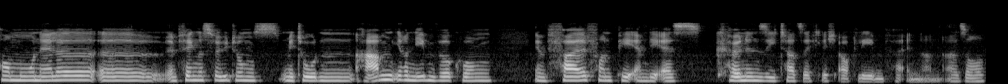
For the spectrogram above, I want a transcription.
hormonelle äh, Empfängnisverhütungsmethoden haben ihre Nebenwirkungen. Im Fall von PMDS können sie tatsächlich auch Leben verändern. Also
